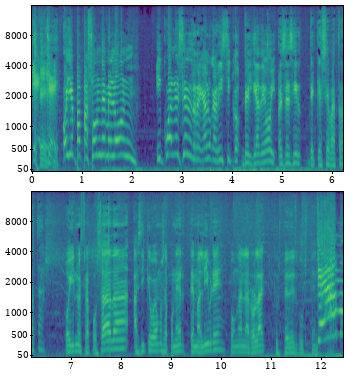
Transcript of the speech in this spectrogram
¿Qué? ¿Qué? Oye, papazón de melón. ¿Y cuál es el regalo garrístico del día de hoy? Es decir, ¿de qué se va a tratar? Hoy es nuestra posada, así que vamos a poner tema libre. Pongan la rola que ustedes gusten. ¡Te amo!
